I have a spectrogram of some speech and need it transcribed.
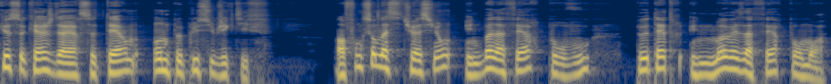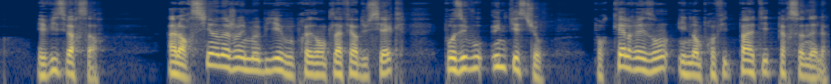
que se cache derrière ce terme on ne peut plus subjectif En fonction de la situation, une bonne affaire pour vous peut être une mauvaise affaire pour moi, et vice-versa. Alors si un agent immobilier vous présente l'affaire du siècle, posez-vous une question. Pour quelle raison il n'en profite pas à titre personnel?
